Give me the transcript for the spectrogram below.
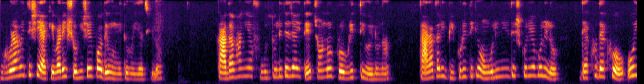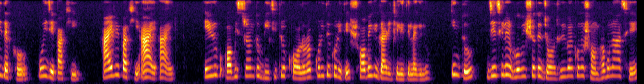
ঘোড়া হইতে সে একেবারেই সহিসের পদে উন্নীত হইয়াছিল। কাদা ভাঙিয়া ফুল তুলিতে যাইতে চন্নর প্রবৃত্তি হইল না। তাড়াতাড়ি বিপরীত দিকে অঙ্গুলি নির্দেশ করিয়া বলিল দেখো দেখো, ওই দেখো, ওই যে পাখি। আয় রে পাখি, আয় আয়। এইরূপ অবিশ্রান্ত, বিচিত্র কলরব করিতে করিতে সবেগে গাড়ি ঠেলিতে লাগিল। কিন্তু যে ছেলের ভবিষ্যতে জজ হইবার কোনো সম্ভাবনা আছে,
